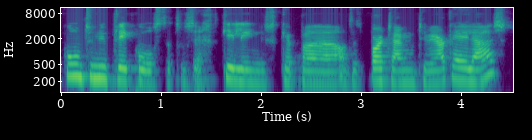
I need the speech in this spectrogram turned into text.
continu prikkels. Dat was echt killing. Dus ik heb altijd parttime moeten werken helaas.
